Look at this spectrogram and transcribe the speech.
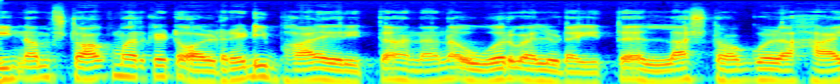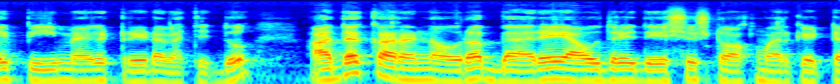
ಈಗ ನಮ್ಮ ಸ್ಟಾಕ್ ಮಾರ್ಕೆಟ್ ಆಲ್ರೆಡಿ ಭಾಳ ಇರಿತ್ತ ನಾನು ಓವರ್ ವ್ಯಾಲ್ಯೂಡ್ ಆಗಿತ್ತು, ಎಲ್ಲ ಸ್ಟಾಕ್ಗಳ ಹೈ ಪಿ ಮ್ಯಾಗ ಟ್ರೇಡ್ ಆಗತ್ತಿದ್ದು. ಅದ ಕಾರಣ ಅವ್ರ ಬೇರೆ ಯಾವುದೇ ದೇಶ ಸ್ಟಾಕ್ ಮಾರ್ಕೆಟ್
